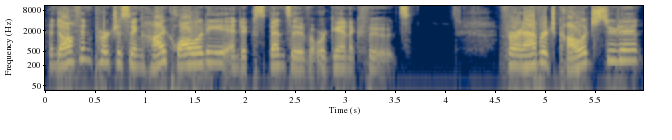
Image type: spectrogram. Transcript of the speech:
and often purchasing high quality and expensive organic foods. For an average college student,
